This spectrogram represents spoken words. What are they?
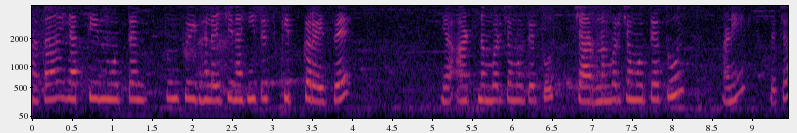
आता ह्या तीन मोत्यांतून सुई घालायची नाही ते स्किप करायचे. या आठ नंबरच्या मोत्यातून चार नंबरच्या मोत्यातून आणि त्याच्या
